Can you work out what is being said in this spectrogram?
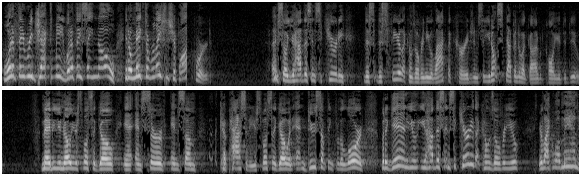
What if they reject me? What if they say no? Know, make the relationship awkward. And so you have this insecurity, this, this fear that comes over, and you lack the courage, and so you don't step into what God would call you to do. Maybe you know you're supposed to go and, and serve in some capacity. You're supposed to go and, and do something for the Lord. But again, you, you have this insecurity that comes over you. You're like, well, man,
